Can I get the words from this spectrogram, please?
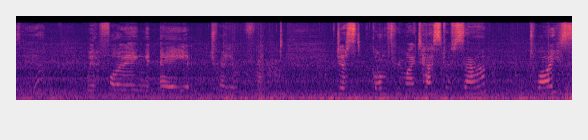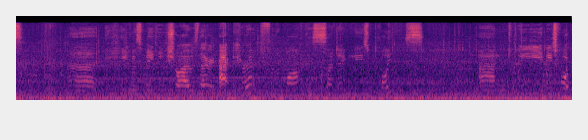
So yeah, we're following a trailer in front. Just gone through my test with Sam twice. Uh, he was making sure I was very accurate for the markers so I don't lose points. And we need to walk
